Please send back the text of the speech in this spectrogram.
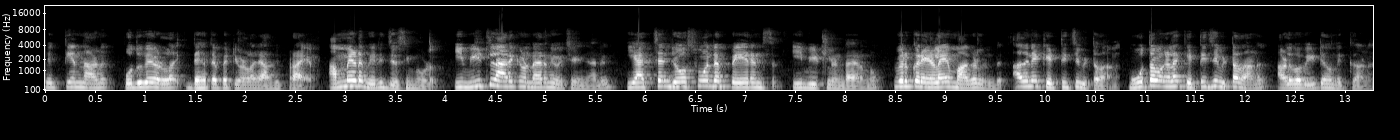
വ്യക്തി എന്നാണ് പൊതുവെയുള്ള ഇദ്ദേഹത്തെ പറ്റിയുള്ള ഒരു അഭിപ്രായം. അമ്മയുടെ പേര് ജെസിമോൾ. ഈ വീട്ടിൽ ആരൊക്കെ ഉണ്ടായിരുന്നു വെച്ച് കഴിഞ്ഞാൽ ഈ അച്ഛൻ ജോസ്മോന്റെ പേരൻസ് ഈ വീട്ടിലുണ്ടായിരുന്നു. ഇവർക്കൊരു ഇളയ മകളുണ്ട്. അതിനെ കെട്ടിച്ചു വിട്ടതാണ്. മൂത്ത മകളെ കെട്ടിച്ചു വിട്ടതാണ്. അവളിപ്പോ വീട്ടിൽ നിന്ന് നിൽക്കുകയാണ്.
